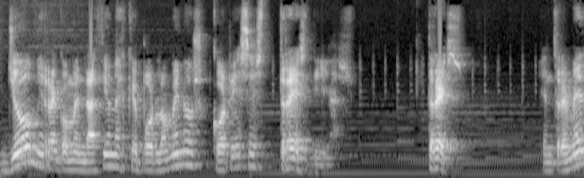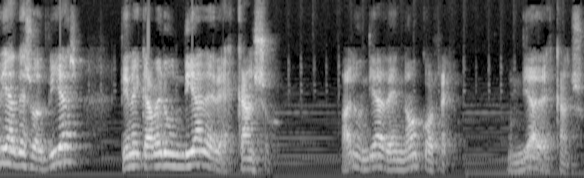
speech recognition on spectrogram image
Yo mi recomendación es que por lo menos corrieses tres días. Tres. Entre medias de esos días tiene que haber un día de descanso. ¿Vale? Un día de no correr. Un día de descanso.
